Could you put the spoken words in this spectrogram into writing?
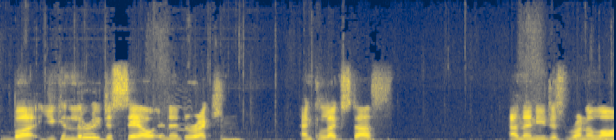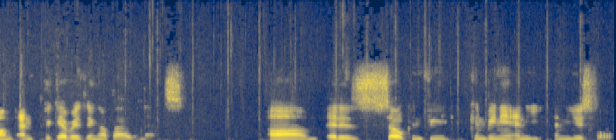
but you can literally just sail in a direction and collect stuff, and then you just run along and pick everything up out of the nets. Um, it is so conven convenient and, and useful.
